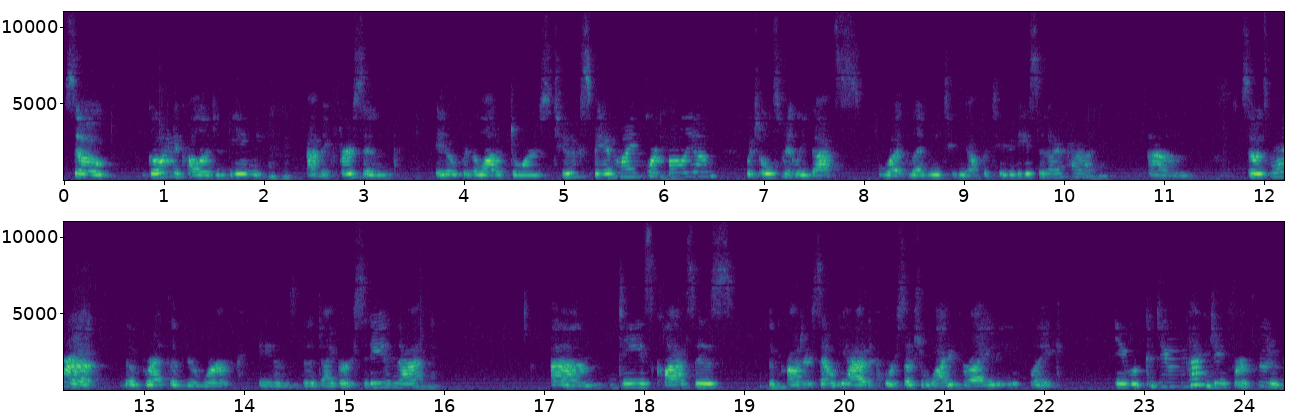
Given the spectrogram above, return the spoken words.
so going to college and being Mhm. at McPherson, it opened a lot of doors to expand my portfolio, which ultimately that's what led me to the opportunities that I've had. Um, so it's more a, the breadth of your work and the diversity in that. Mhm. Um, Dee's classes, the Mhm. projects that we such a wide variety. Like you could do packaging for food,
